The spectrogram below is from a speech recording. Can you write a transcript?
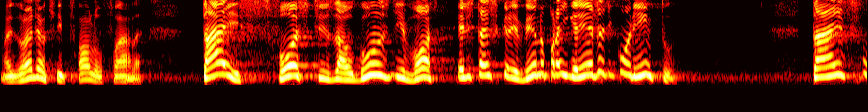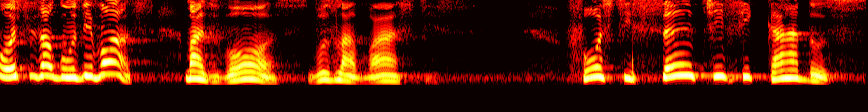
Mas olha o que Paulo fala. Tais fostes alguns de vós. Ele está escrevendo para a igreja de Corinto. Tais fostes alguns de vós, mas vós vos lavastes, fostes santificados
